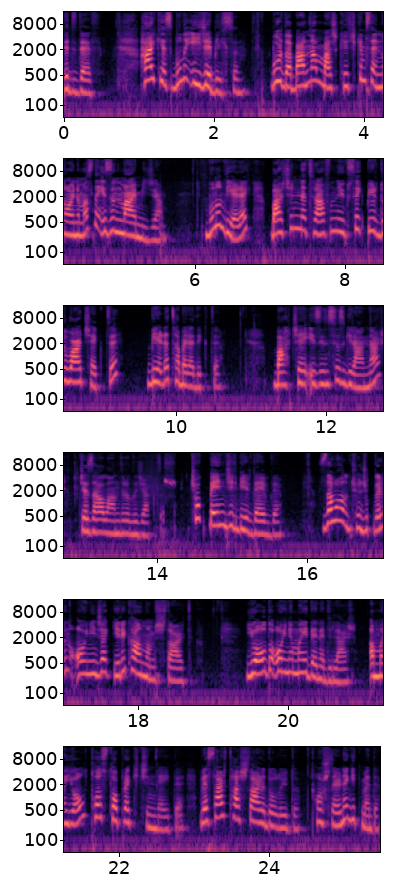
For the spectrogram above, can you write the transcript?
dedi dev. Herkes bunu iyice bilsin. Burada benden başka hiç kimsenin oynamasına izin vermeyeceğim. Bunu diyerek bahçenin etrafını yüksek bir duvar çekti, bir de tabela dikti. Bahçeye izinsiz girenler cezalandırılacaktır. Çok bencil bir devdi. Zavallı çocukların oynayacak yeri kalmamıştı artık. Yolda oynamayı denediler ama yol toz toprak içindeydi ve sert taşlarla doluydu. Hoşlarına gitmedi.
